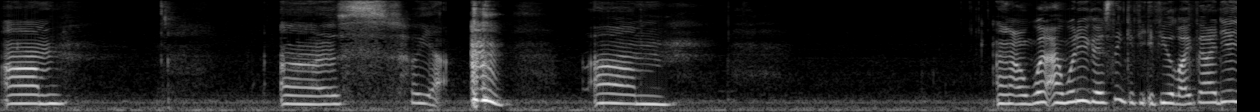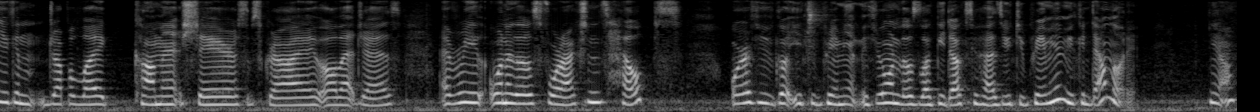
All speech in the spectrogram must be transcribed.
Um. Uh. So yeah. um. And uh, what uh, what do you guys think? If you, if you like that idea, you can drop a like, comment, share, subscribe, all that jazz. Every one of those four actions helps. Or if you've got YouTube Premium, if you're one of those lucky ducks who has YouTube Premium, you can download it. You know.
